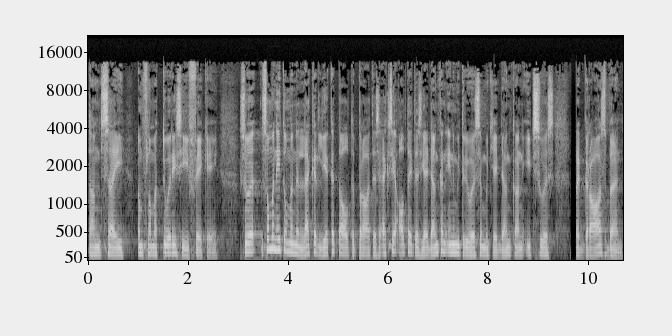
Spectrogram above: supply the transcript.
dan sy inflammatoriese effek hê. So sommer net om in 'n lekker leuke taal te praat, is ek sê altyd as jy dink aan endometriose, moet jy dink aan iets soos 'n graasbin.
